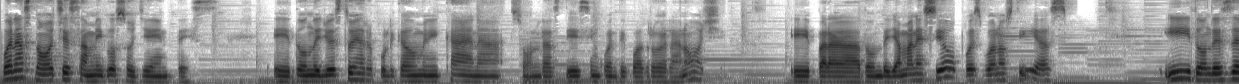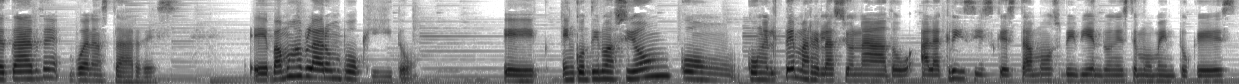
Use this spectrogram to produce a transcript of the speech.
Buenas noches amigos oyentes. Eh, donde yo estoy en República Dominicana son las 10.54 de la noche. Eh, para donde ya amaneció, pues buenos días. Y donde es de tarde, buenas tardes. Eh, vamos a hablar un poquito en continuación con, con el tema relacionado a la crisis que estamos viviendo en este momento, que es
